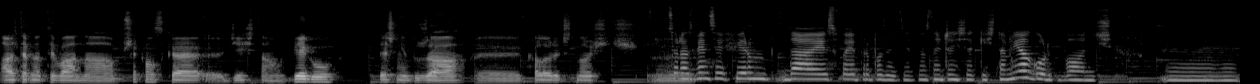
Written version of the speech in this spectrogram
alternatywa na przekąskę e, gdzieś tam w biegu. Też nieduża e, kaloryczność. e, Coraz więcej firm daje swoje propozycje. To jest najczęściej jakiś tam jogurt bądź mm,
